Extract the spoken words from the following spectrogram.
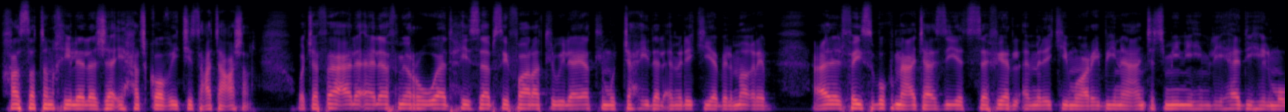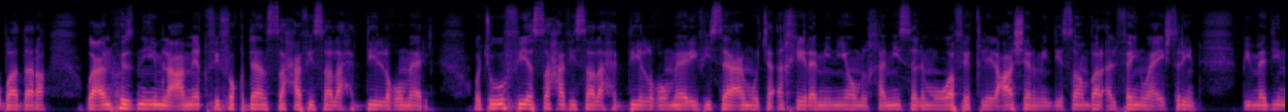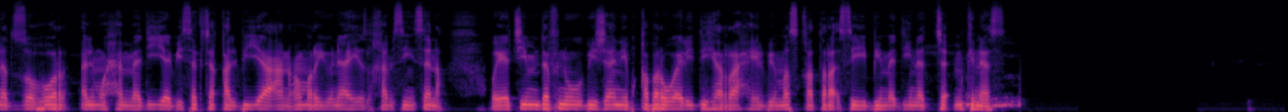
خاصة خلال جائحة كوفيد 19 وتفاعل آلاف من رواد حساب سفارة الولايات المتحدة الأمريكية بالمغرب على الفيسبوك مع تعزية السفير الأمريكي معربين عن تثمينهم لهذه المبادرة وعن حزنهم العميق في فقدان الصحفي صلاح الدين الغماري. وتوفي الصحفي صلاح الدين الغماري في ساعة متأخرة من يوم الخميس الموافق للعاشر من ديسمبر 2020 بمدينة الزهور المحمدية بسكتة قلبية عن عمر يناهز الخمسين سنة ويتم دفنه بجانب قبر والده الراحل بمسقط رأسه بمدينة مكناس.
